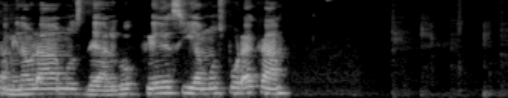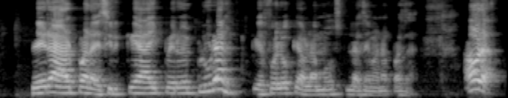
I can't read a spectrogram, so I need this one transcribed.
También hablábamos de algo que decíamos por acá, there para decir que hay, pero en plural, que fue lo que hablamos la semana pasada. Ahora,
